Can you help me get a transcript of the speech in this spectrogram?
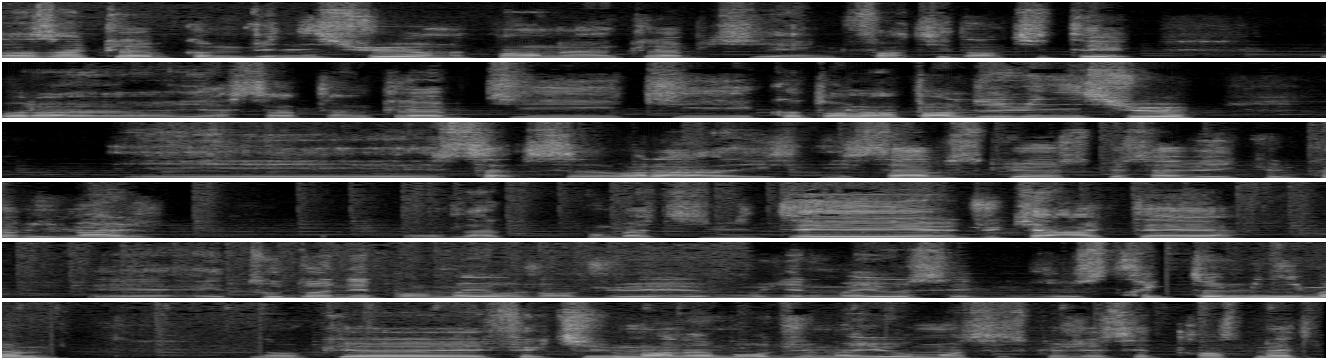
dans un club comme Vinicius, maintenant on a un club qui a une forte identité. Voilà, euh, il y a certains clubs qui, quand on leur parle de Vinicius, et voilà, ils, savent ce que, ça véhicule comme image. Euh, de la combativité, du caractère et, tout donner pour le maillot. Aujourd'hui, mouiller le maillot, c'est le strict minimum. Donc euh, effectivement, l'amour du maillot, moi, c'est ce que j'essaie de transmettre.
